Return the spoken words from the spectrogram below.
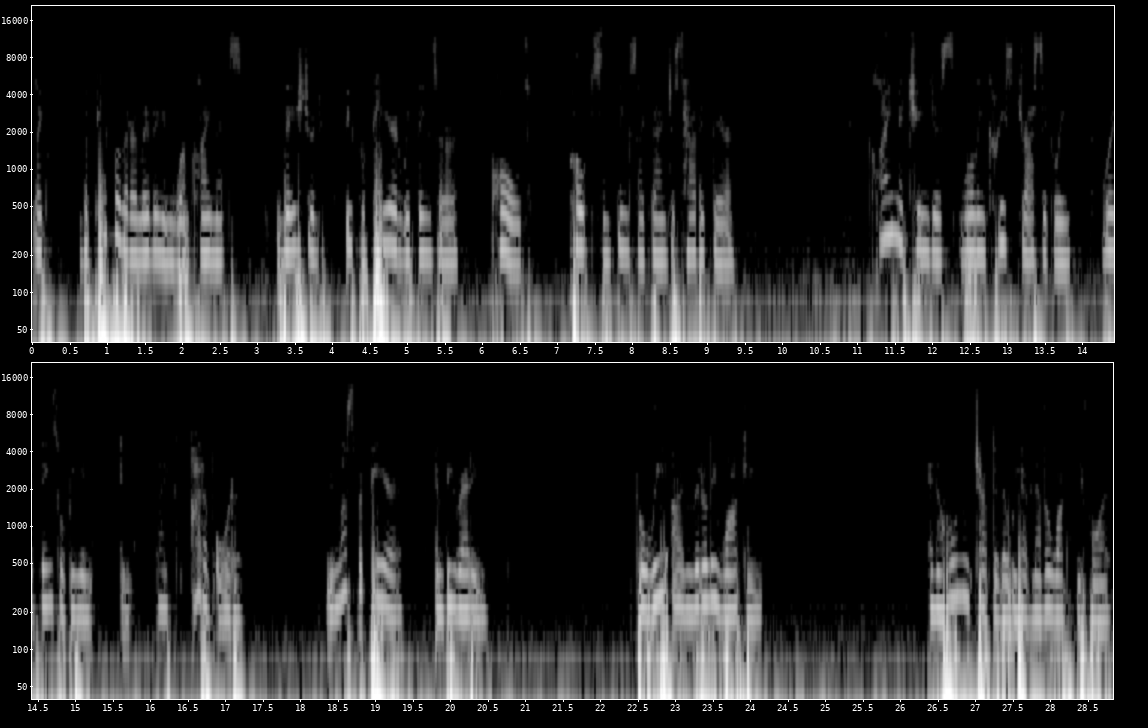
like the people that are living in warm climates, they should be prepared with things that are cold, coats and things like that, and just have it there. Climate changes will increase drastically where things will be in, in like out of order. We must prepare and be ready. For we are literally walking in a whole new chapter that we have never walked before.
